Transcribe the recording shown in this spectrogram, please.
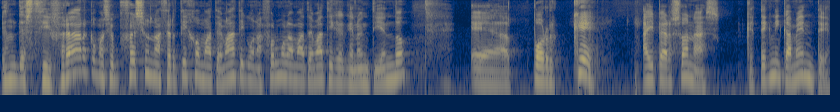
en descifrar como si fuese un acertijo matemático, una fórmula matemática que no entiendo, eh, por qué hay personas que técnicamente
